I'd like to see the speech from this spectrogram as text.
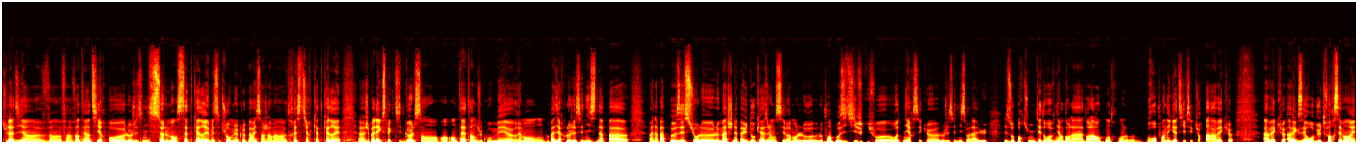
Tu l'as dit, hein, 20, enfin 21 tirs pour euh, l'OGC Nice, seulement 7 cadrés, mais c'est toujours mieux que le Paris Saint-Germain, 13 euh, tirs, 4 cadrés. Euh, J'ai pas d'expected goals en, en, tête, hein, du coup, mais euh, vraiment, on peut pas dire que l'OGC Nice n'a pas, pas pesé sur le, le match, n'a pas eu d'occasion. C'est vraiment le, le, point positif qu'il faut retenir, c'est que l'OGC Nice voilà, a eu les opportunités de revenir dans la, dans la rencontre. Bon, le gros point négatif, c'est que tu repars avec avec euh, avec zéro but forcément et,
